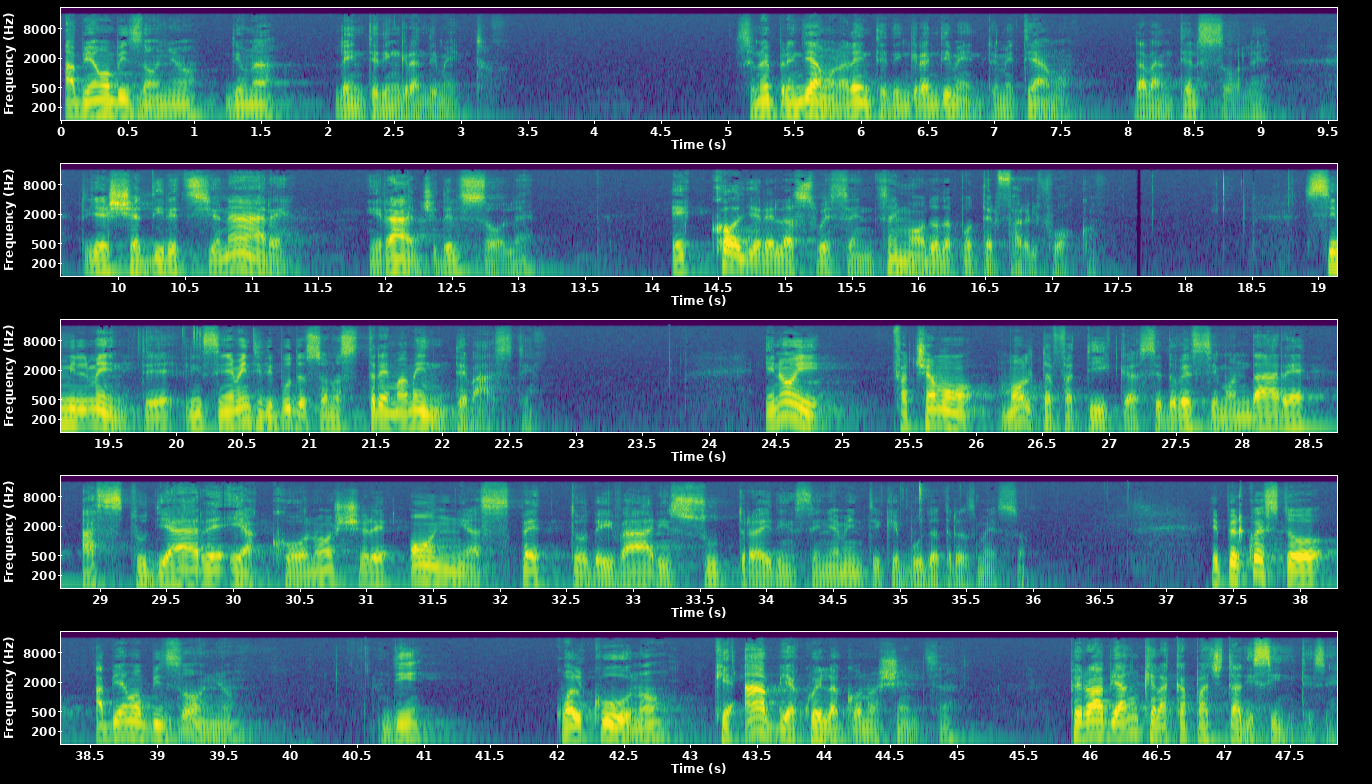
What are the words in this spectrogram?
abbiamo bisogno di una lente di ingrandimento. Se noi prendiamo una lente di ingrandimento e mettiamo davanti al Sole, riesce a direzionare i raggi del Sole e cogliere la sua essenza in modo da poter fare il fuoco. Similmente, gli insegnamenti di Buddha sono estremamente vasti e noi facciamo molta fatica se dovessimo andare a studiare e a conoscere ogni aspetto dei vari sutra ed insegnamenti che Buddha ha trasmesso. E per questo abbiamo bisogno di qualcuno che abbia quella conoscenza, però abbia anche la capacità di sintesi,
